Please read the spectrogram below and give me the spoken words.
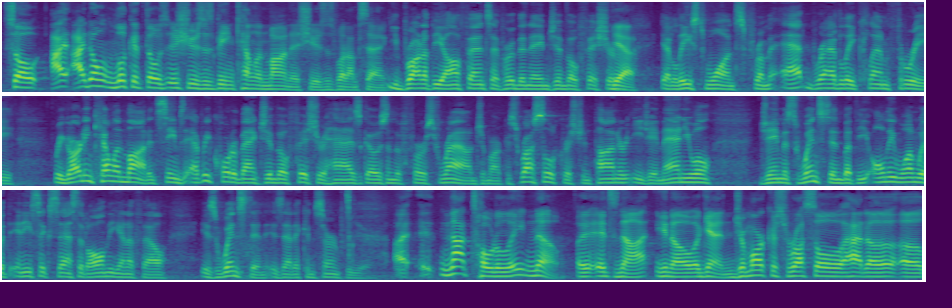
So I, I, don't look at those issues as being Kellen Mond issues, is what I'm saying. You brought up the offense. I've heard the name Jimbo Fisher yeah. at least once from at Bradley Clem 3. Regarding Kellen Mond, it seems every quarterback Jimbo Fisher has goes in the first round. JaMarcus Russell, Christian Ponder, E.J. Manuel, Jameis Winston, but the only one with any success at all in the NFL is Winston. Is that a concern for you? Uh, not totally. No, it's not. You know, again, JaMarcus Russell had a, a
